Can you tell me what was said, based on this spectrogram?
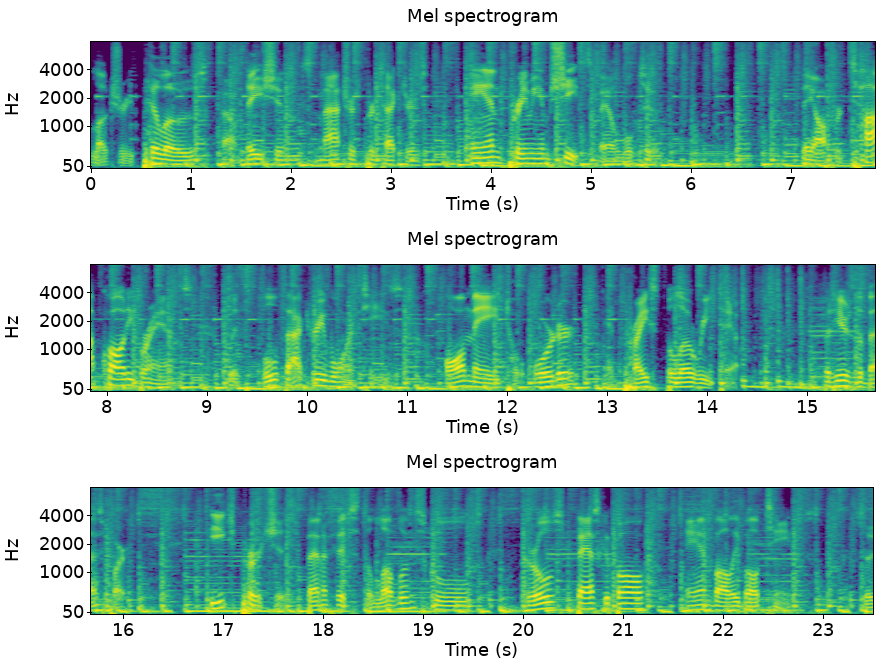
luxury pillows, foundations, mattress protectors, and premium sheets available too. They offer top quality brands with full factory warranties, all made to order and priced below retail. But here's the best part each purchase benefits the Loveland Schools, girls basketball, and volleyball teams. So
